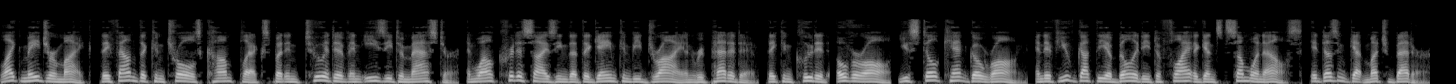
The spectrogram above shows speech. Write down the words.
Like Major Mike, they found the controls complex but intuitive and easy to master, and while criticizing that the game can be dry and repetitive, they concluded, overall, you still can't go wrong, and if you've got the ability to fly against someone else, it doesn't get much better.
